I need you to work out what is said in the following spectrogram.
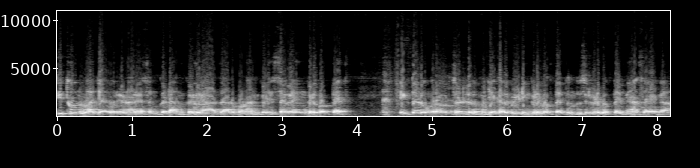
तिथून माझ्यावर येणाऱ्या संकटांकडे आजारपणांकडे सगळ्यांकडे बघतायत. एकदा डोंगरावर चढलं म्हणजे एखाद्या बिल्डिंगकडे बघतायत आणि दुसरीकडे बघतायत नाही असं आहे का?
